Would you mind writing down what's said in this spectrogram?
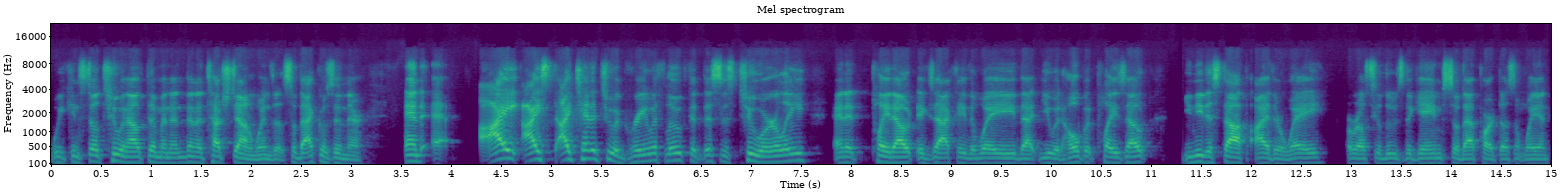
We can still two and out them, and then then a touchdown wins it. So that goes in there. And uh, I, I I tended to agree with Luke that this is too early and it played out exactly the way that you would hope it plays out. You need to stop either way or else you lose the game. So that part doesn't weigh in.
